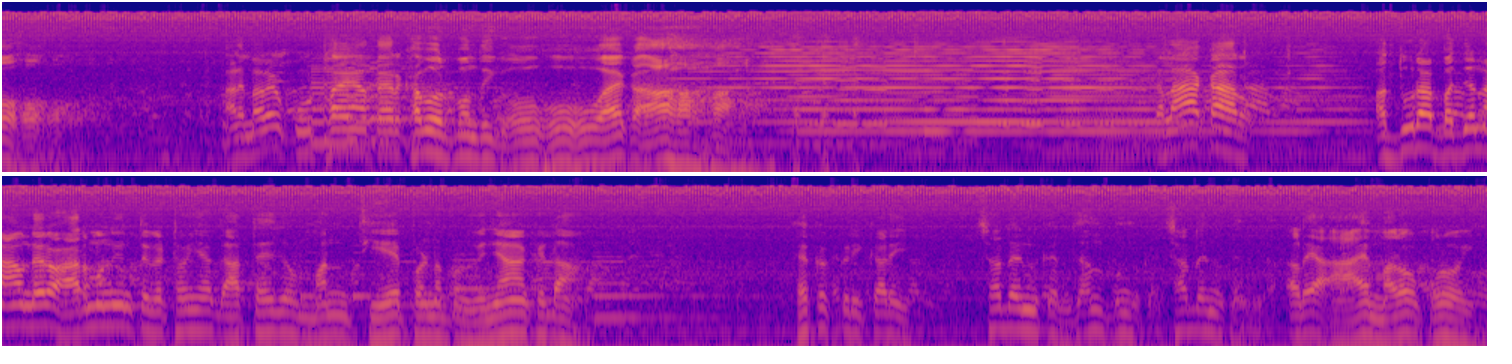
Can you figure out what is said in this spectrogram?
ओहो। અને મારે કોઠાયા ત્યારે ખબર પહોંચી ગઈ ઓહો હો આ આહા હા કલાકાર અધૂરા ભજન આવનારો હાર્મોનિયમ તે વેઠો અહીંયા ગાતે જો મન થયે પણ પણ વિના કેડા. હેકકડી કડી સદન કર જલબુન કર સદન કર અરે આય મારો પ્રોય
